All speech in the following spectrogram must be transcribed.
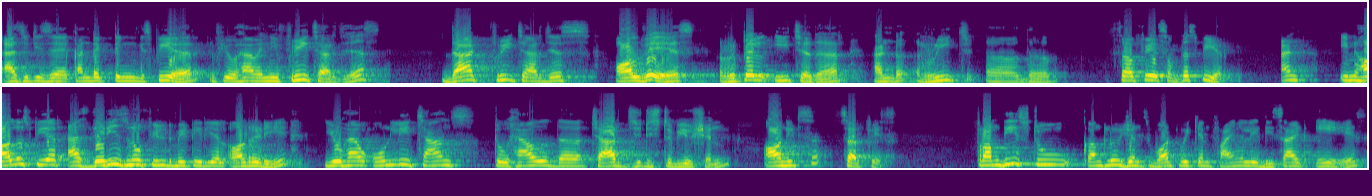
as it is a conducting sphere if you have any free charges that free charges always repel each other and reach uh, the surface of the sphere. And in hollow sphere as there is no filled material already you have only chance to have the charge distribution on its surface from these two conclusions what we can finally decide is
